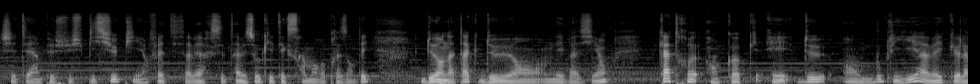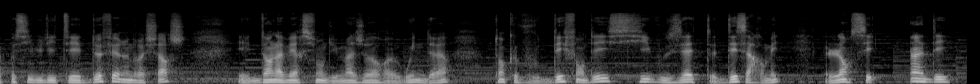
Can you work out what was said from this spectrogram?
J'étais un peu suspicieux, puis en fait, il s'avère que c'est un vaisseau qui est extrêmement représenté. Deux en attaque, deux en évasion, quatre en coque et deux en bouclier, avec la possibilité de faire une recharge. Et dans la version du Major Winder, tant que vous défendez, si vous êtes désarmé, lancez un dé euh,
